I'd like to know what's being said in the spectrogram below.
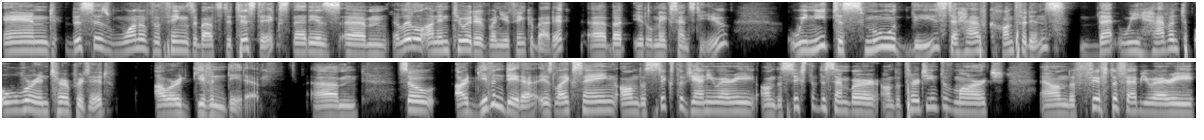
And this is one of the things about statistics that is um, a little unintuitive when you think about it, uh, but it'll make sense to you. We need to smooth these to have confidence that we haven't overinterpreted our given data. Um, so our given data is like saying on the 6th of January, on the 6th of December, on the 13th of March, and on the 5th of February,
